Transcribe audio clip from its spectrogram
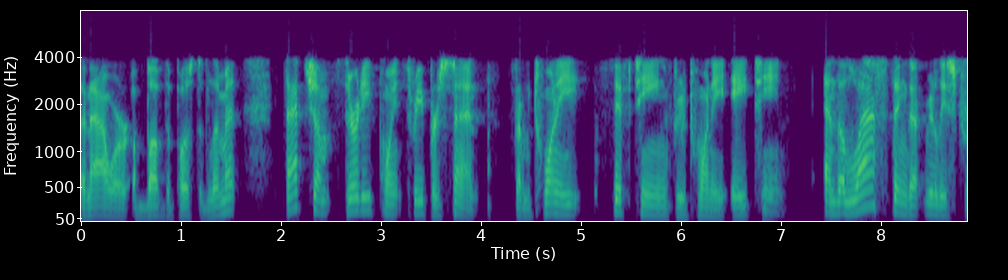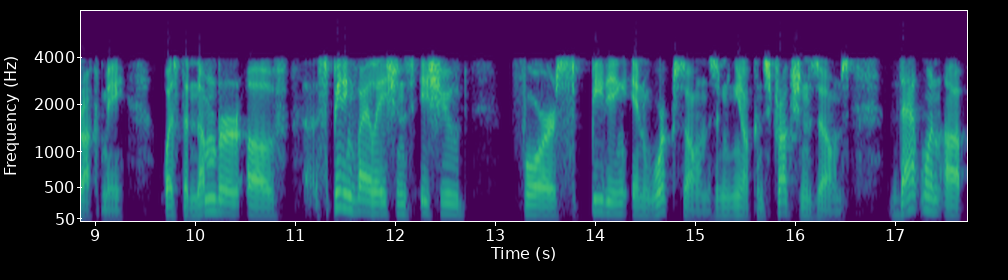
an hour above the posted limit, that jumped 30.3% from 2015 through 2018. And the last thing that really struck me was the number of uh, speeding violations issued for speeding in work zones and you know construction zones. That went up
